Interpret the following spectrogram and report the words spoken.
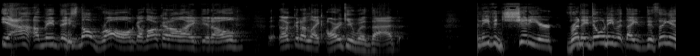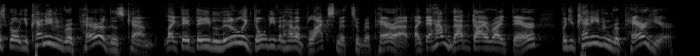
Yeah, I mean, he's not wrong. I'm not gonna like you know, not gonna like argue with that. And even shittier, running They don't even like the thing is, bro. You can't even repair this camp. Like they they literally don't even have a blacksmith to repair at. Like they have that guy right there, but you can't even repair here.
